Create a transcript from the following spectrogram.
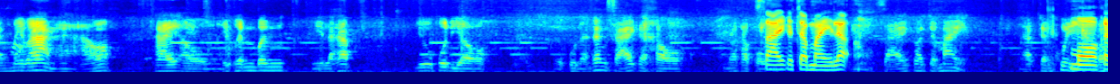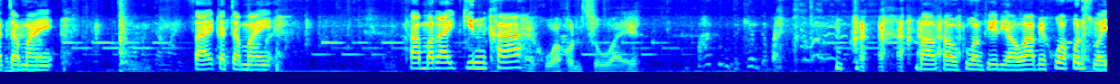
ยังไม่ว่างอะเอาทายเอาให้เพิ่นเบิ่งนี่แหละครับ อยู่ผู้เดียวเดี๋ยวคุณน่ะทั้งสายกับเขา นะครับผมทรายก็จะไหมแล้ว สายก็จะไหม่นะครับจังคุยหมอก็จะไหมอืมทรายก็จะไหมทำอะไรกินคะแม่ครัวคนสวยบ่าวเท่าทวงทีเดียวว่าแม่ครัวคนสวย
